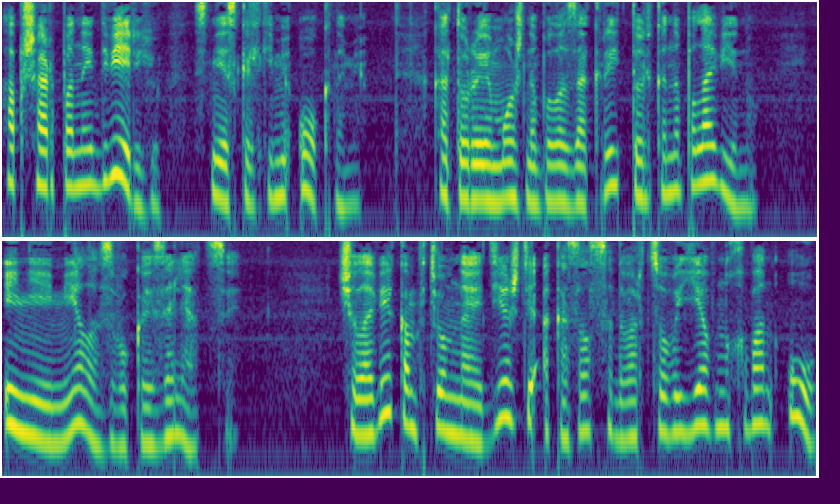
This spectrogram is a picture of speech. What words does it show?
обшарпанной дверью с несколькими окнами, которые можно было закрыть только наполовину, и не имела звукоизоляции. Человеком в темной одежде оказался дворцовый евнух Ван У.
